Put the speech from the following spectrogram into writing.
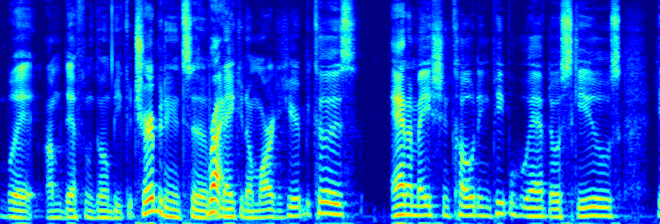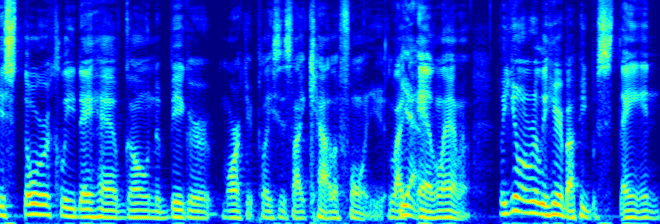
but I'm definitely gonna be contributing to Right. making a market here because animation coding people who have those skills historically they have gone to bigger marketplaces like California, like Yeah. Atlanta. But you don't really hear about people staying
